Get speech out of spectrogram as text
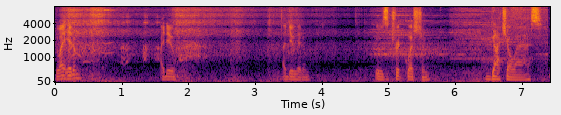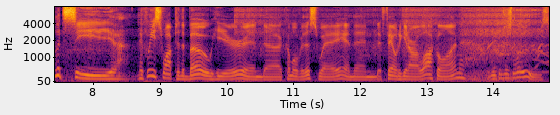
Do I hit him? I do. I do hit him. It was a trick question. Got your ass. Let's see. If we swap to the bow here and uh, come over this way and then fail to get our lock on, we can just lose.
